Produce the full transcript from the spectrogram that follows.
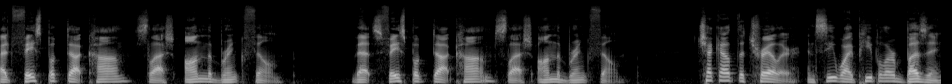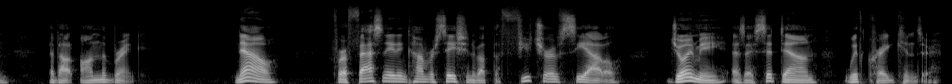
at facebook.com slash onthebrinkfilm. That's facebook.com slash onthebrinkfilm check out the trailer and see why people are buzzing about On the Brink. Now, for a fascinating conversation about the future of Seattle, join me as I sit down with Craig Kinzer.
